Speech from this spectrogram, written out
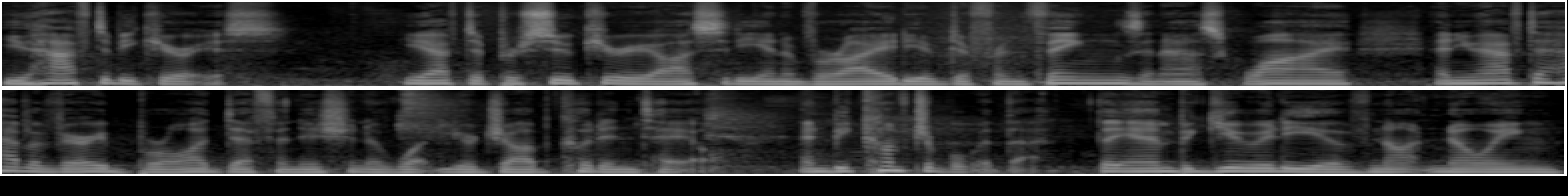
you have to be curious. You have to pursue curiosity in a variety of different things and ask why. And you have to have a very broad definition of what your job could entail and be comfortable with that. The ambiguity of not knowing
